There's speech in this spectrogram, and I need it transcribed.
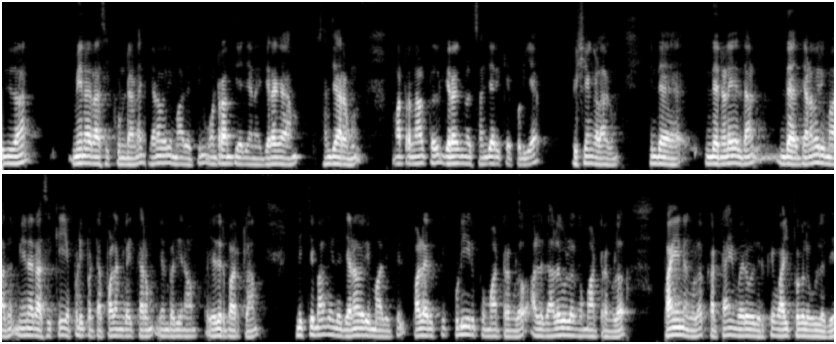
இதுதான் மீனராசிக்கு உண்டான ஜனவரி மாதத்தின் ஒன்றாம் தேதியான கிரக சஞ்சாரமும். மற்ற நாட்கள் கிரகங்கள் சஞ்சரிக்கக்கூடிய விஷயங்களாகும். இந்த இந்த நிலையில்தான் இந்த ஜனவரி மாதம் மீனராசிக்கு எப்படிப்பட்ட பலன்களை தரும் என்பதை நாம் எதிர்பார்க்கலாம். நிச்சயமாக இந்த ஜனவரி மாதத்தில் பலருக்கு குடியிருப்பு மாற்றங்களோ அல்லது அலுவலக மாற்றங்களோ பயணங்களோ கட்டாயம் வருவதற்கு வாய்ப்புகள் உள்ளது.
